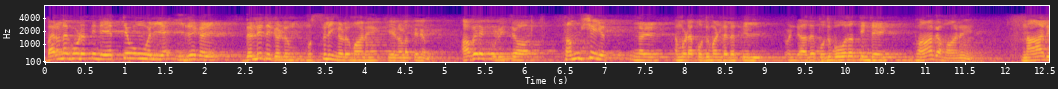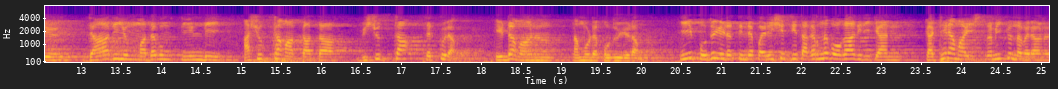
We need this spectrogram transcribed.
ഭരണകൂടത്തിന്റെ ഏറ്റവും വലിയ ഇരകൾ ദളിതുകളും മുസ്ലിങ്ങളുമാണ് കേരളത്തിലും. അവരെ കുറിച്ച് സംശയങ്ങൾ നമ്മുടെ പൊതുമണ്ഡലത്തിൽ അത് പൊതുബോധത്തിന്റെ ഭാഗമാണ്. നാല് ജാതിയും മതവും തീണ്ടി അശുദ്ധമാക്കാത്ത വിശുദ്ധ സെക്കുലർ ഇടമാണ് നമ്മുടെ പൊതു ഇടം. ഈ പൊതു ഇടത്തിന്റെ പരിശുദ്ധി തകർന്നു പോകാതിരിക്കാൻ കഠിനമായി ശ്രമിക്കുന്നവരാണ്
